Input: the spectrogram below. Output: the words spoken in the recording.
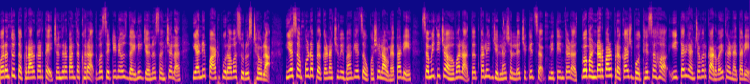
परंतु तक्रारकर्ते चंद्रकांत खरात व सिटी न्यूज दैनिक जनसंचालन यांनी पाठपुरावा सुरूच ठेवला. या संपूर्ण प्रकरणाची विभागीय चौकशी लावण्यात आली. समितीच्या अहवालात तत्कालीन जिल्हा शल्य चिकित्सक नितीन तडस व भंडारपाल प्रकाश बोथेसह इतर यांच्यावर कारवाई करण्यात आली.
